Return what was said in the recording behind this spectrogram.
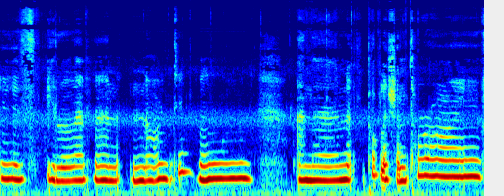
is eleven ninety nine, and then Publish and Thrive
